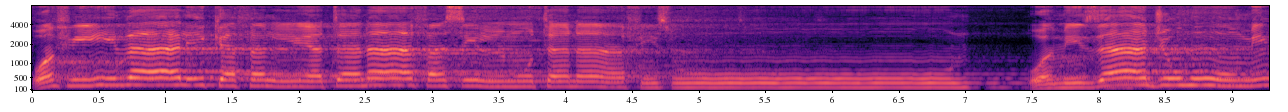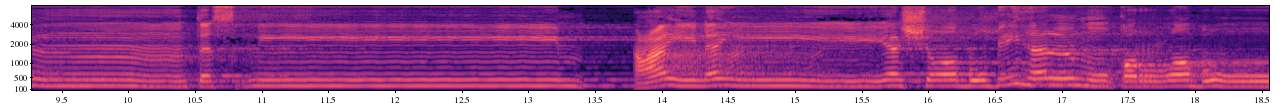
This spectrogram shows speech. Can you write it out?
وفي ذلك فليتنافس المتنافسون. ومزاجه من تسنيم عينا يشرب بها المقربون.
